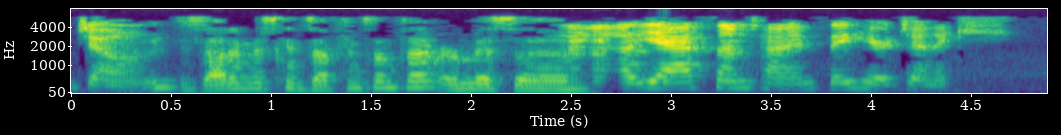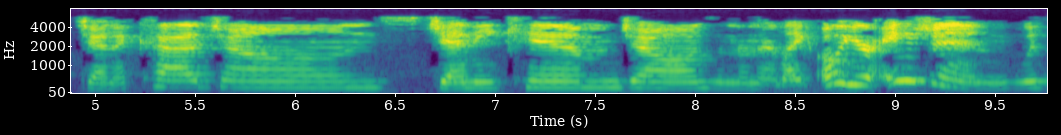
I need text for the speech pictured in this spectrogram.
Jones. Is that a misconception sometimes, or miss a? Uh, yeah, sometimes they hear Jenna, Jenica Jones, Jenny Kim Jones, and then they're like, "Oh, you're Asian with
